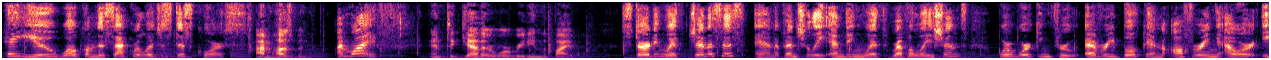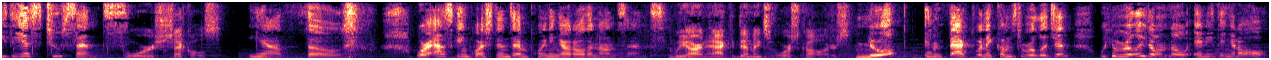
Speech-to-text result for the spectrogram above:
Hey, you. Welcome to Sacrilegious Discourse. I'm husband, I'm wife. and together we're reading the Bible. Starting with Genesis and eventually ending with Revelations, we're working through every book and offering our atheist two cents. Or shekels. Yeah, those. We're asking questions and pointing out all the nonsense. We aren't academics or scholars. Nope. In fact, when it comes to religion, we really don't know anything at all.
